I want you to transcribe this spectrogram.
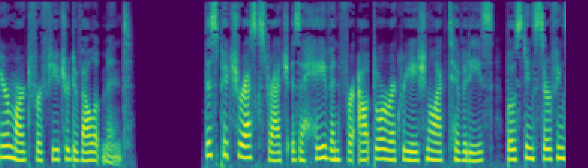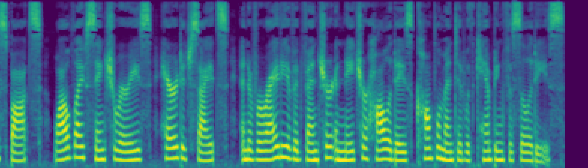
earmarked for future development. This picturesque stretch is a haven for outdoor recreational activities, boasting surfing spots, wildlife sanctuaries, heritage sites, and a variety of adventure and nature holidays complemented with camping facilities.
